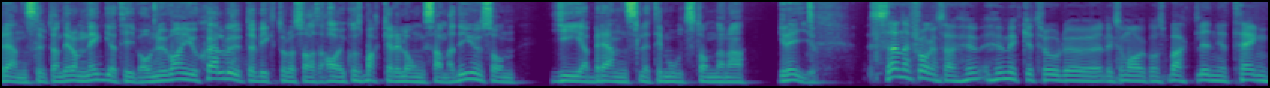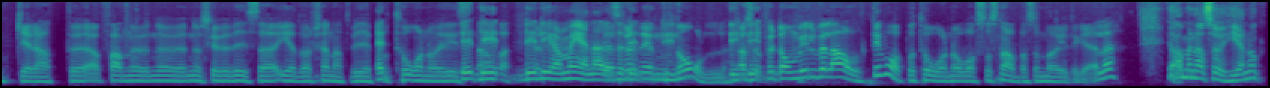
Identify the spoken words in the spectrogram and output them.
bränsle, utan det är de negativa. Och nu var han ju själv ute, Viktor, och sa att AIKs backar är långsamma. Det är ju en sån ge bränsle till motståndarna-grej. Sen är frågan så här, hur, hur mycket tror du liksom AIKs backlinje tänker att uh, fan, nu, nu, nu ska vi visa Edvardsen att vi är på tårna och är snabba? Det, det, det är det jag menar. Jag alltså, tror det, det är noll. Det, alltså, för de vill väl alltid vara på tårna och vara så snabba som möjligt, eller? Ja, men alltså Henok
